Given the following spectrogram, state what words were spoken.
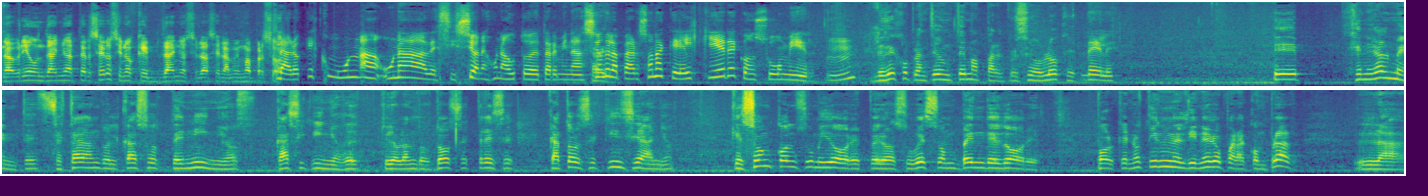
No habría un daño a terceros, sino que el daño se lo hace la misma persona. Claro, que es como una, una decisión, es una autodeterminación de la persona que él quiere consumir. Le dejo plantear un tema para el próximo bloque. Dele. Eh, generalmente se está dando el caso de niños, casi niños, estoy hablando 12, 13, 14, 15 años, que son consumidores, pero a su vez son vendedores, porque no tienen el dinero para comprar la,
